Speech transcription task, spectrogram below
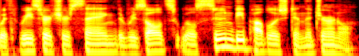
with researchers saying the results will soon be published in the journal.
